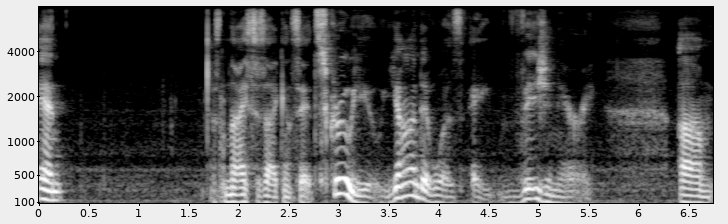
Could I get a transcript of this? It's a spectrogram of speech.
and as nice as I can say it, screw you. Janda was a visionary. Um,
